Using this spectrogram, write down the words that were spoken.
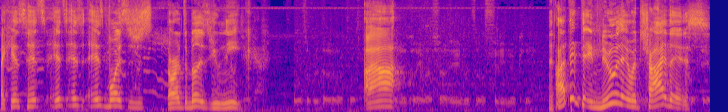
like his his his his his voice is just or his ability is unique. Ah. I think they knew they would try this.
